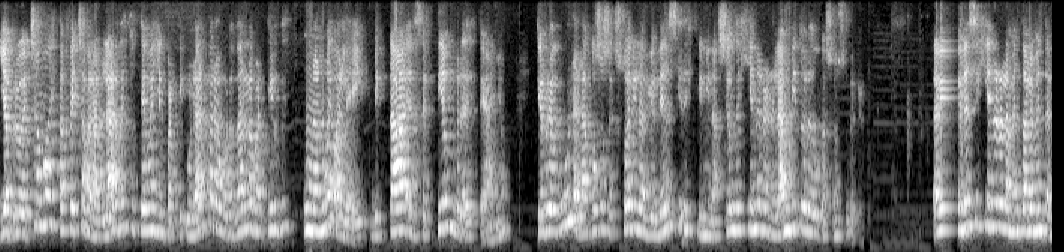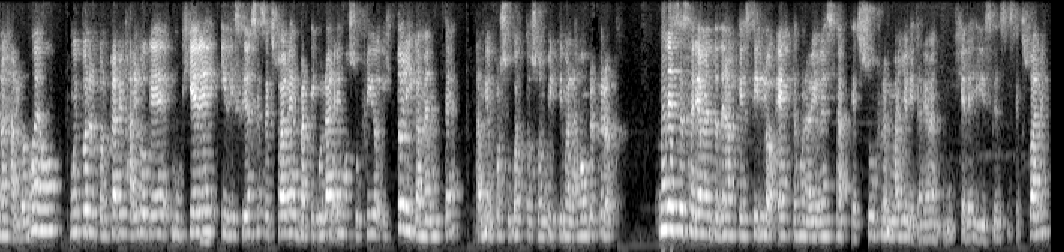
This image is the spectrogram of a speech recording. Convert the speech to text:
Y aprovechamos esta fecha para hablar de estos temas y en particular para abordarlo a partir de una nueva ley dictada en septiembre de este año que regula el acoso sexual y la violencia y discriminación de género en el ámbito de la educación superior. La violencia de género lamentablemente no es algo nuevo, muy por el contrario es algo que mujeres y disidencias sexuales en particular hemos sufrido históricamente, también por supuesto son víctimas las hombres, pero necesariamente tenemos que decirlo, esta es una violencia que sufren mayoritariamente mujeres y disidencias sexuales.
